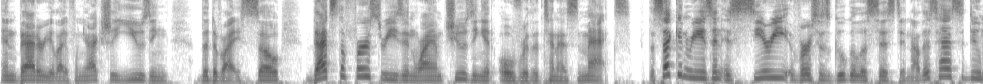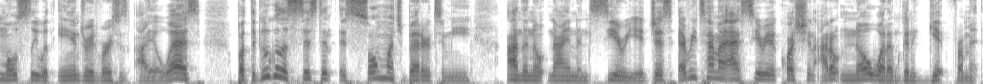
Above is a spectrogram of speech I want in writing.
in battery life when you're actually using the device. So that's the first reason why I'm choosing it over the 10s Max. The second reason is Siri versus Google Assistant. Now, this has to do mostly with Android versus iOS, but the Google Assistant is so much better to me on the Note 9 than Siri. It just, every time I ask Siri a question, I don't know what I'm gonna get from it.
